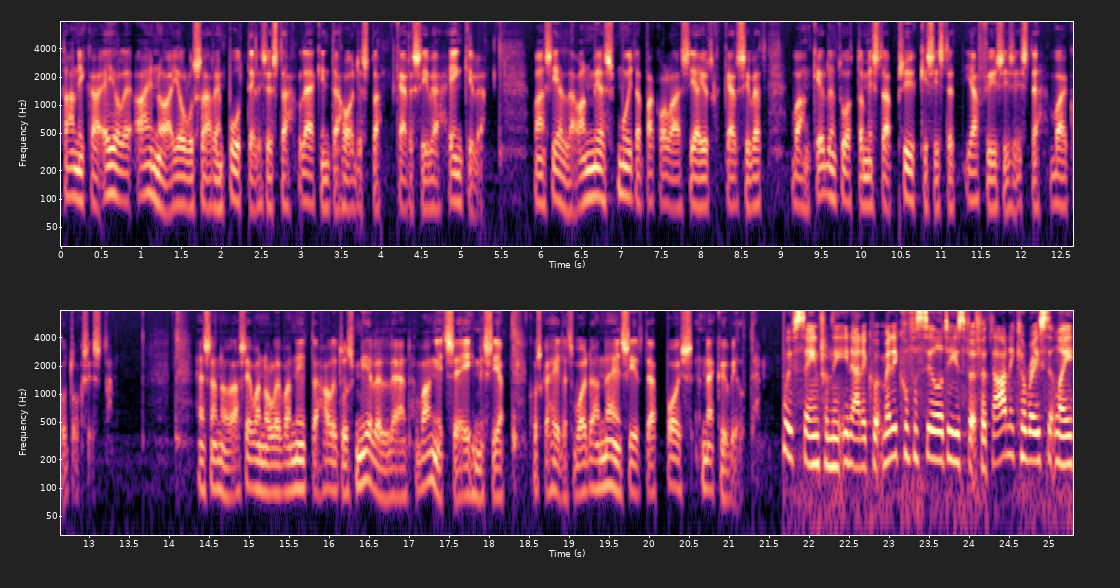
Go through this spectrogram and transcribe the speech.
Tanika ei ole ainoa Joulusaaren puutteellisesta lääkintähoidosta kärsivä henkilö, vaan siellä on myös muita pakolaisia, jotka kärsivät vankeuden tuottamista psyykkisistä ja fyysisistä vaikutuksista. Hän sanoi asevan olevan niin, että hallitus mielellään vangitsee ihmisiä, koska heidät voidaan näin siirtää pois näkyviltä. We've seen from the inadequate medical facilities for, for recently,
